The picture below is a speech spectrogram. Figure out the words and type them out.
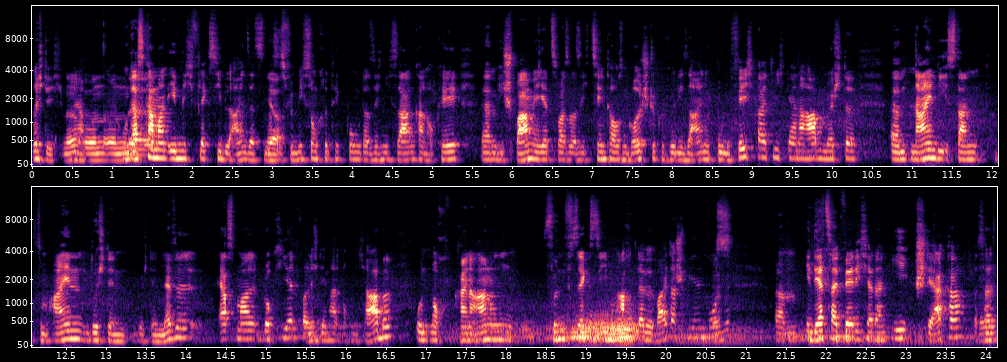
Richtig. Ne? Ja. Und, und, Und das äh, kann man eben nicht flexibel einsetzen. Das ja. ist für mich so ein Kritikpunkt, dass ich nicht sagen kann, okay, ähm, ich spare mir jetzt, was weiß ich, 10.000 Goldstücke für diese eine coole Fähigkeit, die ich gerne haben möchte. Ähm, nein, die ist dann zum einen durch den, durch den Level erstmal blockiert, weil ich den halt noch nicht habe und noch, keine Ahnung, 5, 6, 7, 8 Level weiterspielen muss. Ähm, in der Zeit werde ich ja dann eh stärker. Das Mhm. heißt,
